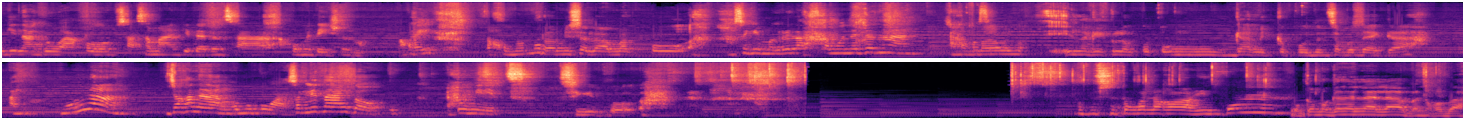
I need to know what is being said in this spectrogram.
ginagawa ko, sasamahan kita dun sa accommodation mo. Okay? Ako ma'am, maraming salamat po. Sige, mag-relax ka muna dyan ha. Ah, Tapos, ma'am, ilagay ko lang po itong gamit ko po dun sa bodega. ay, muna. Diyan ka na lang, umupo ka. Saglit na lang to. Two minutes. Sige po. Tapos na itong kanakain ko. Huwag ka mag-alala, lab. Ano ka ba?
